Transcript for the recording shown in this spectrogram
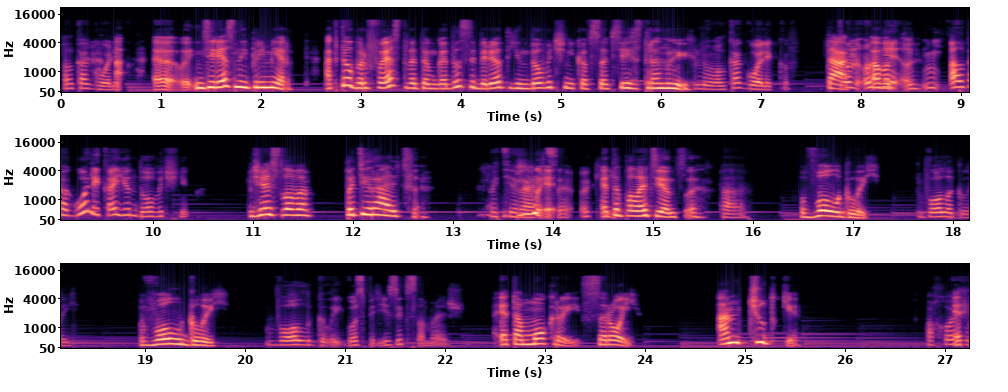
Алкоголик. Э, интересный пример. Октоберфест в этом году соберет яндовочников со всей страны. Ну, алкоголиков. Так, он он а не, вот не алкоголик, а юндовочник. еще есть слово потиральца. Потиральцы. Окей. Это полотенце. А, Волглый. вологлый. Волглый. Волглый. Господи, язык сломаешь. Это мокрый, сырой. Анчутки. Похоже Это-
